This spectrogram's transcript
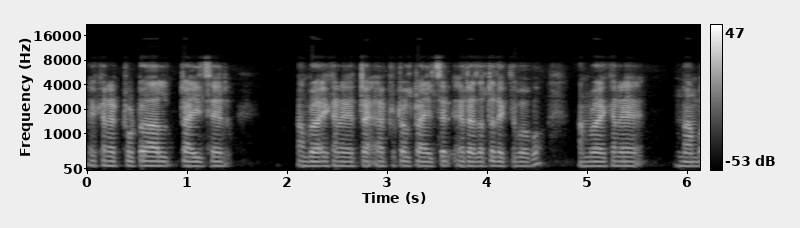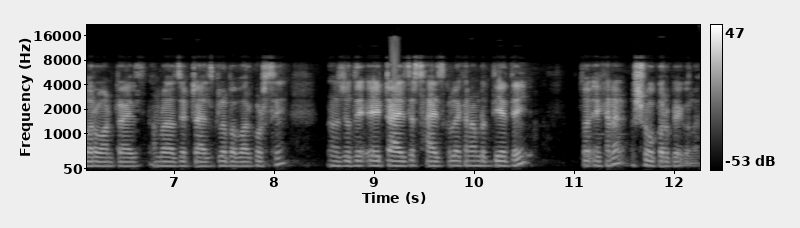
এখানে টোটাল টাইলসের আমরা এখানে টোটাল টাইলসের রেজাল্টটা দেখতে পাবো। আমরা এখানে নাম্বার ওয়ান টাইলস আমরা যে টাইলসগুলো ব্যবহার করছি, যদি এই টাইলস এর সাইজগুলো এখানে আমরা দিয়ে দেই, তো এখানে শো করবে এগুলা।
